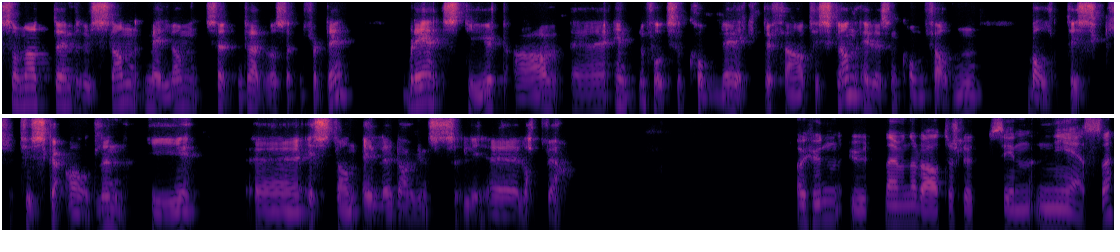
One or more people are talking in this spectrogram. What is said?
Sånn at eh, Russland mellom 1730 og 1740 ble styrt av eh, enten folk som kom direkte fra Tyskland, eller som kom fra den baltisk-tyske adelen i eh, Estland eller dagens eh, Latvia. Og hun utnevner da til slutt sin niese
